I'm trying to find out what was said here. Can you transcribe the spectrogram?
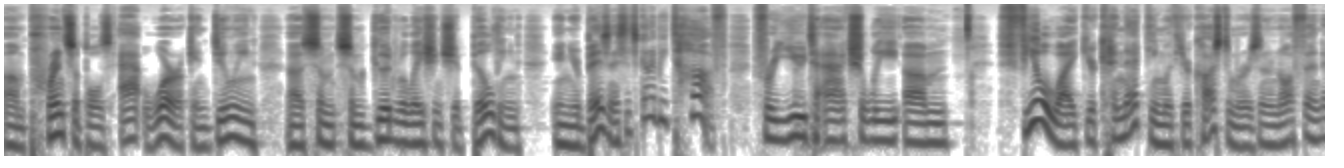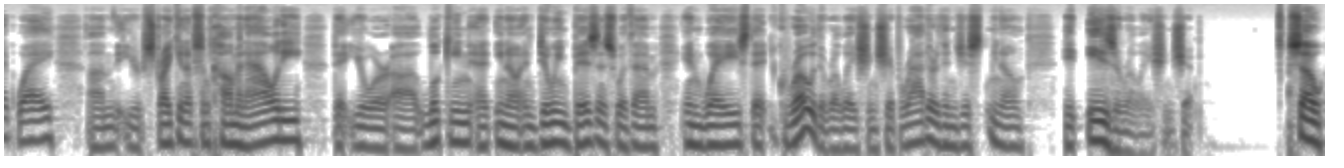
um, principles at work and doing uh, some some good relationship building in your business, it's going to be tough for you to actually. Um, feel like you're connecting with your customers in an authentic way, um, that you're striking up some commonality, that you're uh, looking at, you know, and doing business with them in ways that grow the relationship rather than just, you know, it is a relationship. So,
